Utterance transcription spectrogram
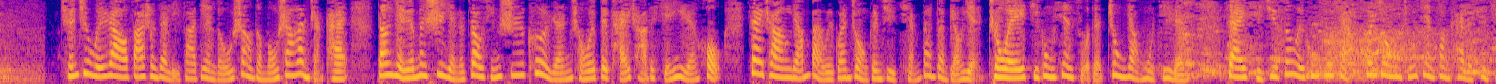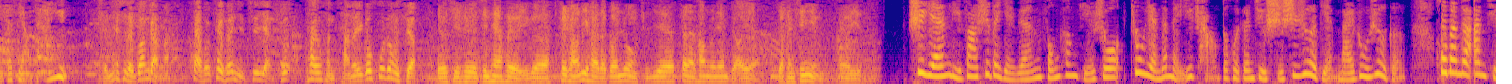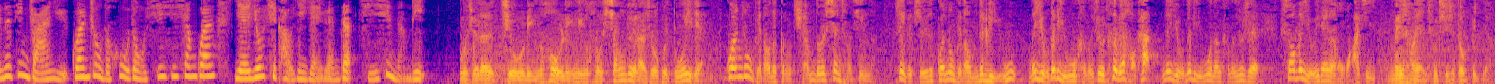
全剧围绕发生在理发店楼上的谋杀案展开。当演员们饰演的造型师、客人成为被排查的嫌疑人后，在场两百位观众根据前半段表演，成为提供线索的重要目击人。在喜剧氛围烘托下，观众逐渐放开了自己的表达欲。沉浸式的观感嘛，他也会配合你去演出，它有很强的一个互动性。尤其是今天会有一个非常厉害的观众直接站在他们中间表演，就很新颖，很有意思。饰演理发师的演员冯康杰说：“助演的每一场都会根据时事热点埋入热梗，后半段案情的进展与观众的互动息息相关，也尤其考验演员的即兴能力。我觉得九零后、零零后相对来说会多一点，观众给到的梗全部都是现场性的，这个其实是观众给到我们的礼物。那有的礼物可能就是特别好看，那有的礼物呢，可能就是稍微有一点点滑稽。每场演出其实都不一样。”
